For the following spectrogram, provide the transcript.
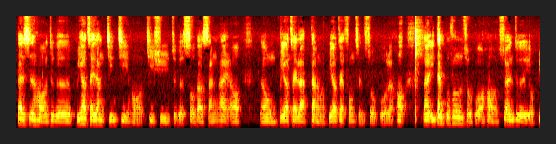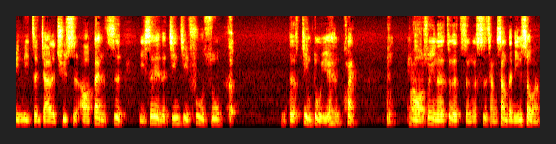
但是哈，这个不要再让经济哈继续这个受到伤害哦。那我们不要再拉档了，不要再封城锁国了哈。那一旦不封城锁国哈，虽然这个有病例增加的趋势哦，但是以色列的经济复苏的进度也很快。哦，所以呢，这个整个市场上的零售啊，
